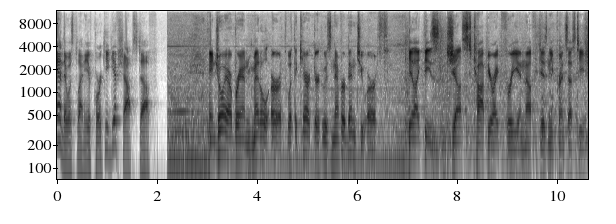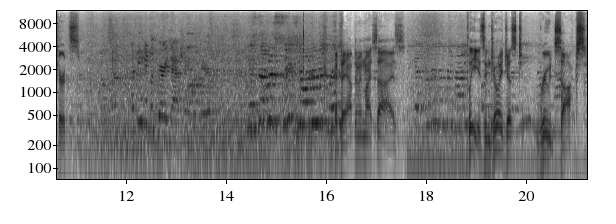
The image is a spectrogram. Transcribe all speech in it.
And there was plenty of quirky gift shop stuff. Enjoy our brand Metal Earth with a character who's never been to Earth. You like these just copyright free enough Disney princess t-shirts? I think he'd look very dashing in here. If they have them in my size. Please enjoy just rude socks.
